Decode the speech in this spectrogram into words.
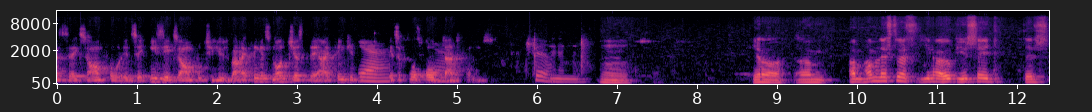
as an example, it's an easy example to use, but I think it's not just there. I think it, Yeah, it's across all Yeah. platforms. true. Mm. Mm. Yeah, um, I'm, I'm left with, you know, I hope you said there's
